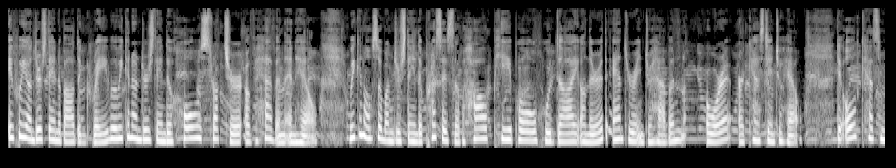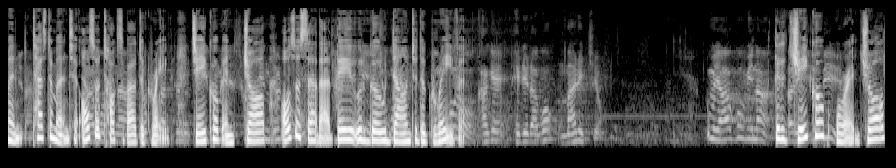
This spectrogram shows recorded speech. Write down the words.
If we understand about the grave, we can understand the whole structure of heaven and hell. We can also understand the process of how people who die on earth enter into heaven or are cast into hell. The Old Testament, Testament also talks about the grave. Jacob and Job also said that they would go down to the grave. Did Jacob or Job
